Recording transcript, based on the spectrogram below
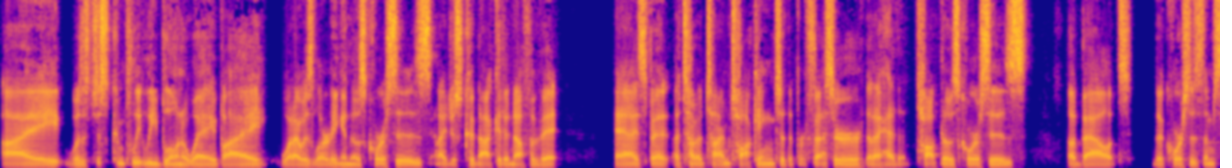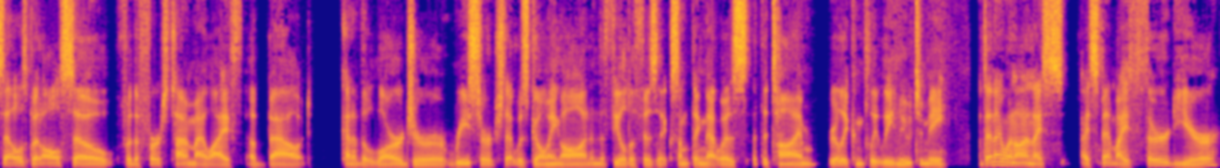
I was just completely blown away by what I was learning in those courses, and I just could not get enough of it. And I spent a ton of time talking to the professor that I had taught those courses about the courses themselves, but also for the first time in my life about kind of the larger research that was going on in the field of physics, something that was at the time really completely new to me. But then I went on and I, I spent my third year,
